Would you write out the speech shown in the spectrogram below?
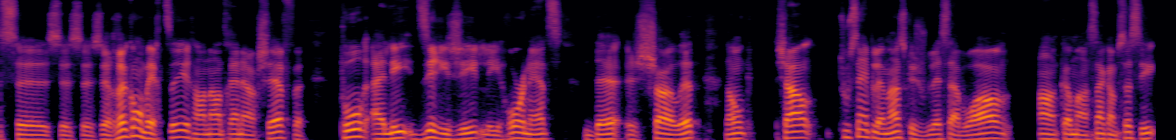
se, reconvertir en entraîneur-chef pour aller diriger les Hornets de Charlotte. Donc, Charles, tout simplement, ce que je voulais savoir en commençant comme ça, c'est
